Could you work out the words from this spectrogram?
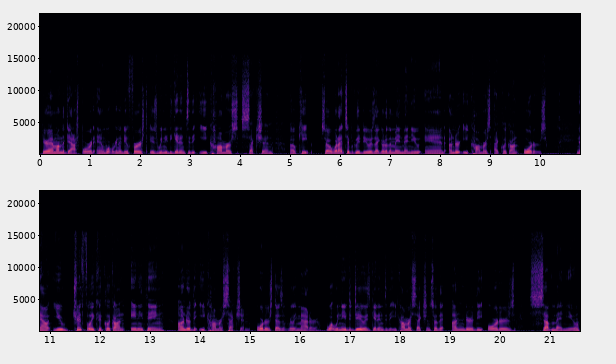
Here I am on the dashboard, and what we're going to do first is we need to get into the e-commerce section of Keap. So what I typically do is I go to the main menu, and under e-commerce, I click on orders. Now, you truthfully could click on anything under the e-commerce section. Orders doesn't really matter. What we need to do is get into the e-commerce section so that under the orders submenu,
